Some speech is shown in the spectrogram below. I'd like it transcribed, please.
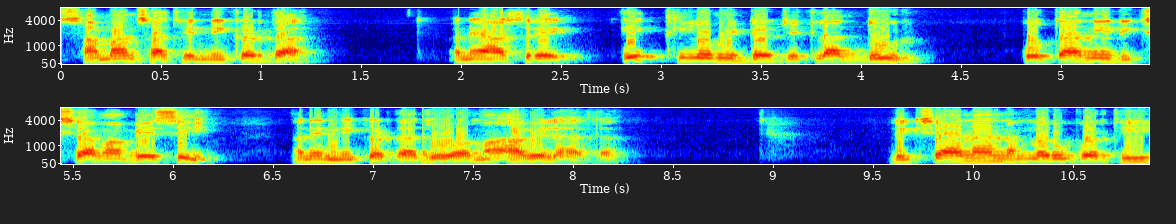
સામાન સાથે નીકળતા અને આશરે એક કિલોમીટર જેટલા દૂર પોતાની રિક્ષામાં બેસી અને નીકળતા જોવામાં આવેલા હતા. રિક્ષાના નંબર ઉપરથી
